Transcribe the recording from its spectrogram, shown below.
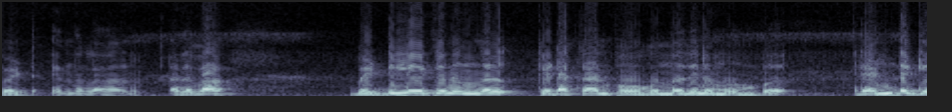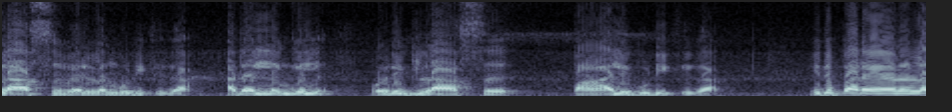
bed എന്നുള്ളതാണ്. അഥവാ ബെഡിലേക്ക് നിങ്ങൾ കിടക്കാൻ പോകുന്നതിന് മുമ്പ് രണ്ട് ഗ്ലാസ് വെള്ളം കുടിക്കുക. അതല്ലെങ്കിൽ ഒരു ഗ്ലാസ് പാൽ കുടിക്കുക. ഇത് പറയാനുള്ള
